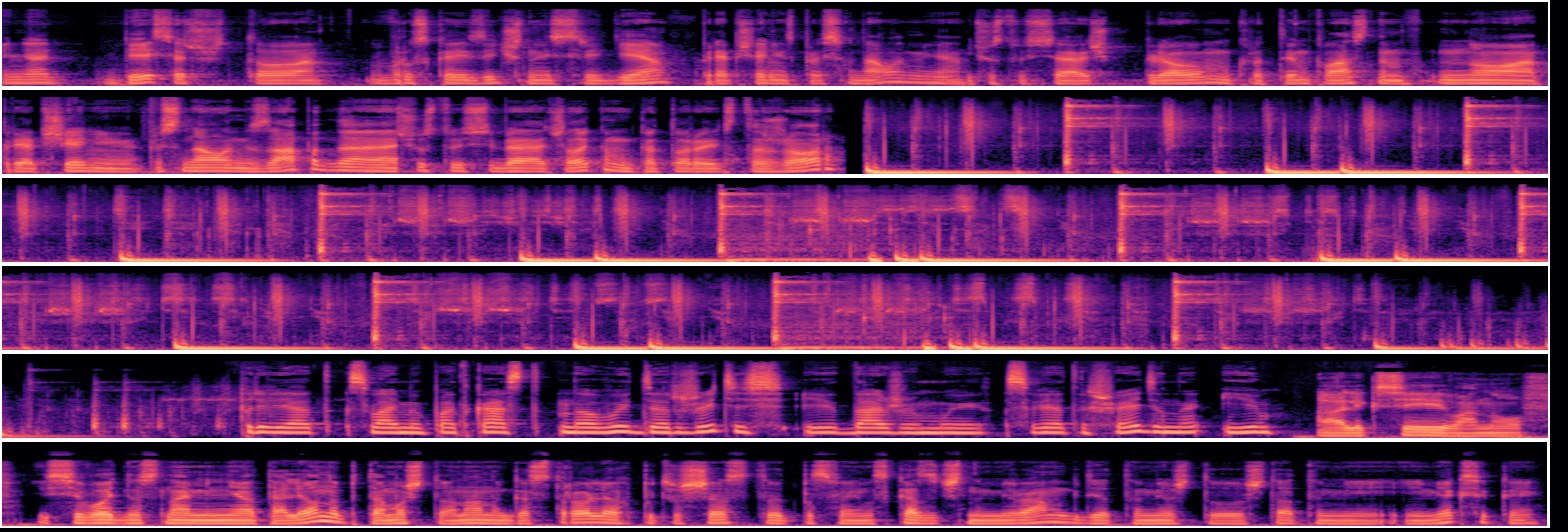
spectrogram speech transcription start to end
Меня бесит, что в русскоязычной среде при общении с профессионалами чувствую себя очень клевым, крутым, классным, но при общении с профессионалами Запада чувствую себя человеком, который стажер, С вами подкаст «Но вы держитесь» и даже мы, Света Шедина и... Алексей Иванов. И сегодня с нами нет Алены, потому что она на гастролях путешествует по своим сказочным мирам где-то между Штатами и Мексикой.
